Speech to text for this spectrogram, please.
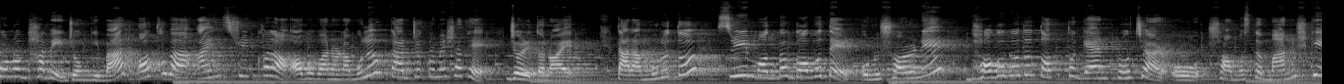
কোনোভাবে জঙ্গিবাদ অথবা আইন শৃঙ্খলা অবমাননামূলক কার্যক্রমের সাথে জড়িত নয়। তারা মূলত শ্রী মদ্ভগবতের অনুসরণে ভগবত তত্ত্ব জ্ঞান প্রচার ও সমস্ত মানুষকে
